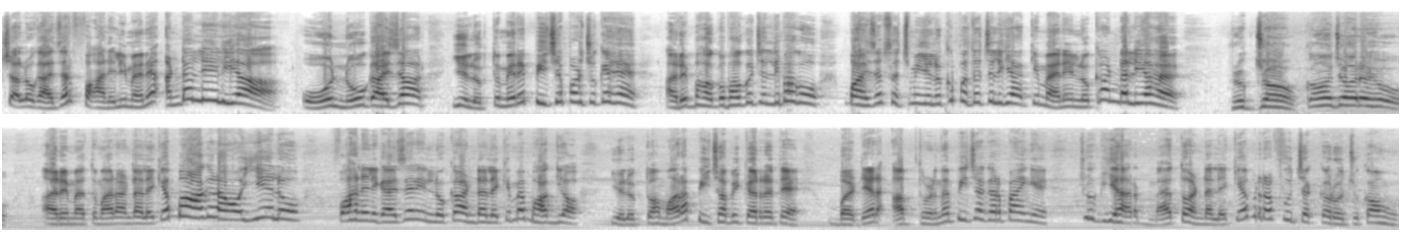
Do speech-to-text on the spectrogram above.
चलो गाइजर फाइनली मैंने अंडा ले लिया। ओ नो गाइजर ये लोग तो मेरे पीछे पड़ चुके हैं। अरे भागो भागो, जल्दी भागो। भाई साहब, सच में ये लोग को पता चल गया कि मैंने इन लोग का अंडा लिया है। रुक जाओ, कहाँ जा रहे हो? अरे, मैं तुम्हारा अंडा लेके भाग रहा हूँ, ये लो। फाइनली गाइस यार इन लोग का अंडा लेके मैं भाग गया। ये लोग तो हमारा पीछा भी कर रहे थे बट यार अब थोड़ा ना पीछा कर पाएँगे, क्योंकि यार मैं तो अंडा लेके अब रफू चक्कर हो चुका हूँ।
